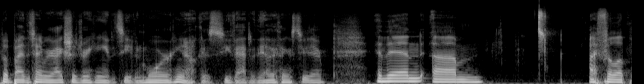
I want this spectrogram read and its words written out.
but by the time you're actually drinking it, it's even more, you know, because you've added the other things to there. And then um, I fill up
